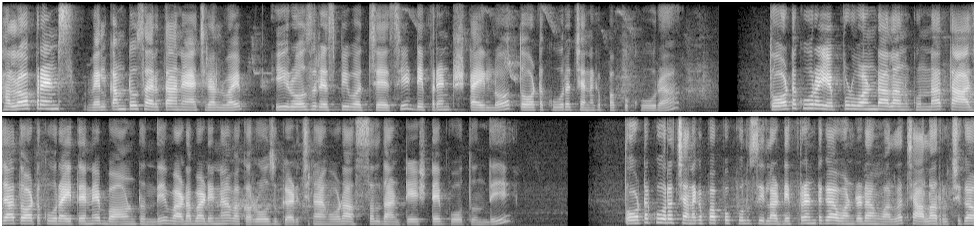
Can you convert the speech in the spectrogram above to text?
Hello friends welcome to Saritha natural vibe. ఈరోజు రెసిపీ వచ్చేసి డిఫరెంట్ స్టైల్లో తోటకూర శనగపప్పు కూర. తోటకూర ఎప్పుడు వండాలనుకున్నా తాజా తోటకూర అయితేనే బాగుంటుంది. వడబడిన ఒక రోజు గడిచినా కూడా అస్సలు దాని టేస్టే పోతుంది. తోటకూర శనగపప్పు పులుసు ఇలా డిఫరెంట్గా వండడం వల్ల చాలా రుచిగా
